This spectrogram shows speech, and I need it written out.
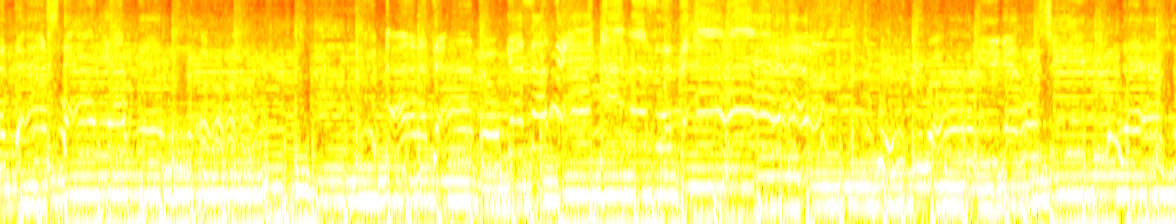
私何やってんのあなた。と重ね合わせてぬくもりが欲しくなって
